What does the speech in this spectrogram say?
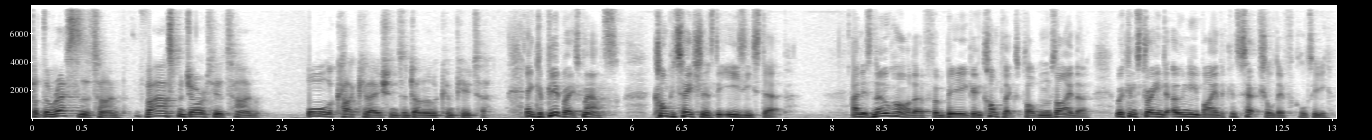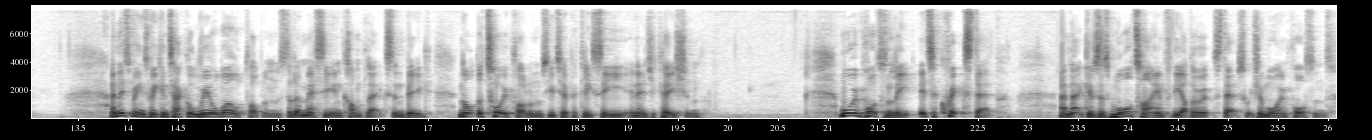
But the rest of the time, the vast majority of the time, all the calculations are done on a computer. In computer-based maths, computation is the easy step. And it's no harder for big and complex problems either. We're constrained only by the conceptual difficulty. And this means we can tackle real-world problems that are messy and complex and big, not the toy problems you typically see in education. More importantly, it's a quick step, and that gives us more time for the other steps which are more important.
